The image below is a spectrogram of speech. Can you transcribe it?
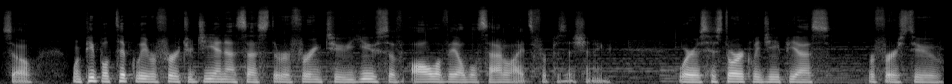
So when people typically refer to GNSS, they're referring to use of all available satellites for positioning, whereas historically GPS refers to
